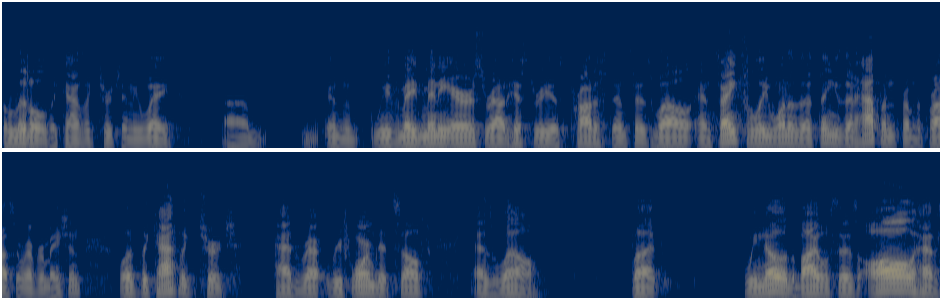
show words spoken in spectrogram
belittle the Catholic Church in any way. Um, the, we've made many errors throughout history as Protestants as well. And thankfully, one of the things that happened from the Protestant Reformation was the Catholic Church had re- reformed itself as well. But we know the Bible says all have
